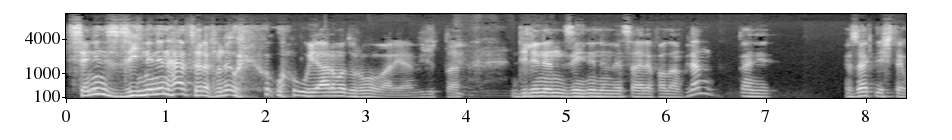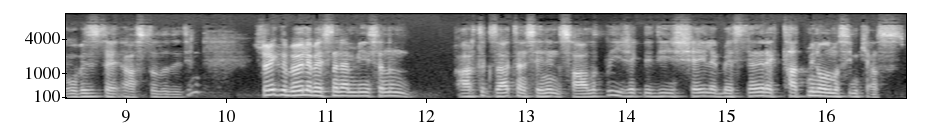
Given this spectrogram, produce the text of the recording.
senin zihninin her tarafını uyarma durumu var yani vücutta. Dilinin, zihninin vesaire falan filan. Hani özellikle işte obezite hastalığı dediğin sürekli böyle beslenen bir insanın artık zaten senin sağlıklı yiyecek dediğin şeyle beslenerek tatmin olması imkansız.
